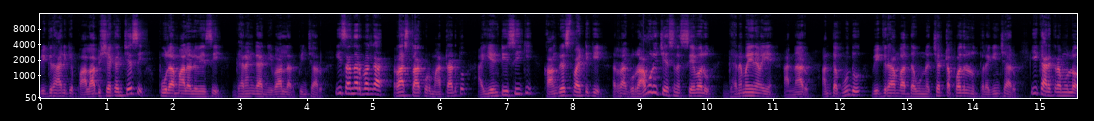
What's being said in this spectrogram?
విగ్రహానికి పాలాభిషేకం చేసి పూలమాలలు వేసి ఘనంగా నివాళులర్పించారు. ఈ సందర్భంగా రాజ్ ఠాకూర్ మాట్లాడుతూ ఐఎన్టీసీకి కాంగ్రెస్ పార్టీకి రఘురాములు చేసిన సేవలు ఘనమైనవే అన్నారు. అంతకుముందు విగ్రహం వద్ద ఉన్న చెట్ల పొదలను తొలగించారు. ఈ కార్యక్రమంలో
